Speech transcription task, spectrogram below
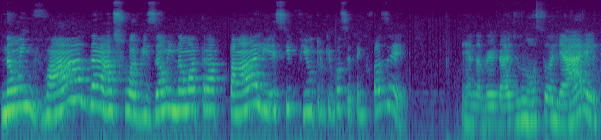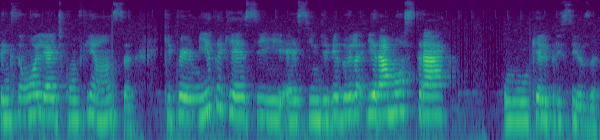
não invada a sua visão e não atrapalhe esse filtro que você tem que fazer. É, na verdade, o nosso olhar, ele tem que ser um olhar de confiança, que permita que esse, esse indivíduo irá mostrar o que ele precisa.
